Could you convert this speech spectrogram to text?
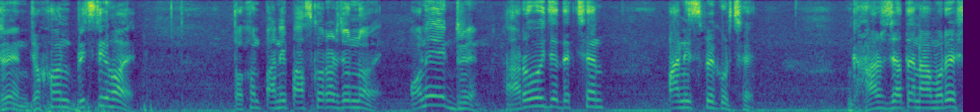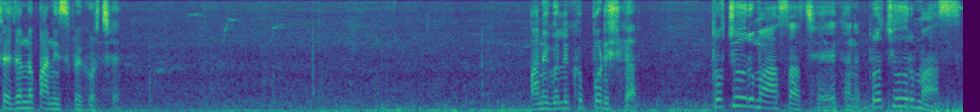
ড্রেন যখন বৃষ্টি হয়, তখন পানি পাস করার জন্য অনেক ড্রেন আর ওই যে দেখছেন, পানি স্প্রে করছে। ঘাস যাতে না মরে, সেজন্য পানি স্প্রে করছে। পানিগুলি খুব পরিষ্কার। প্রচুর মাছ আছে এখানে, প্রচুর মাছ।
